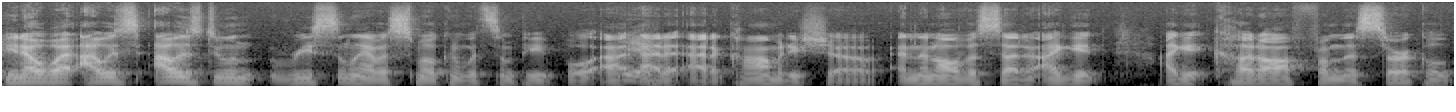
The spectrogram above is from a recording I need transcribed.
You know what? I was, I was doing recently. I was smoking with some people at, Yeah. at, a, at a comedy show, and then all of a sudden, I get, I get cut off from the circle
